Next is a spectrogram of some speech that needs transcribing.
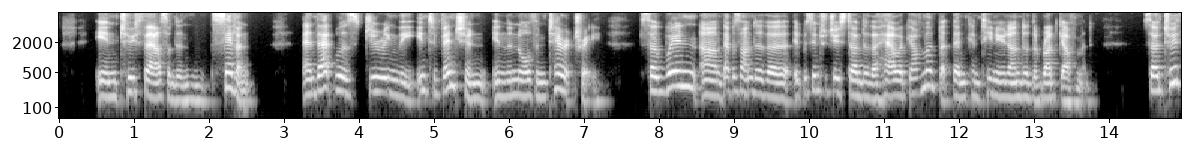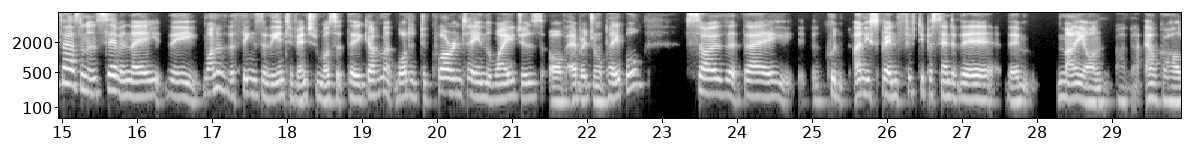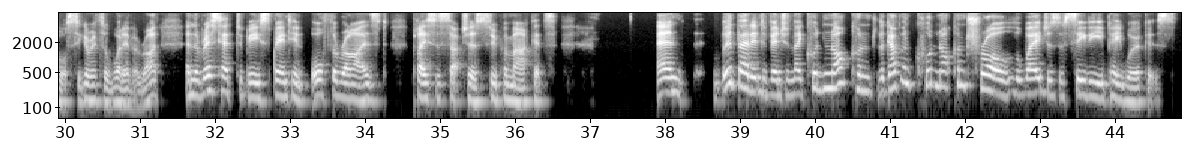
in 2007, and that was during the intervention in the Northern Territory. So when um, that was under the, it was introduced under the Howard government, but then continued under the Rudd government. So in 2007, they the one of the things of the intervention was that the government wanted to quarantine the wages of Aboriginal people so that they could only spend 50% of their their money on know, alcohol or cigarettes or whatever, right? And the rest had to be spent in authorized places such as supermarkets. And with that intervention, they could not, con- the government could not control the wages of CDEP workers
